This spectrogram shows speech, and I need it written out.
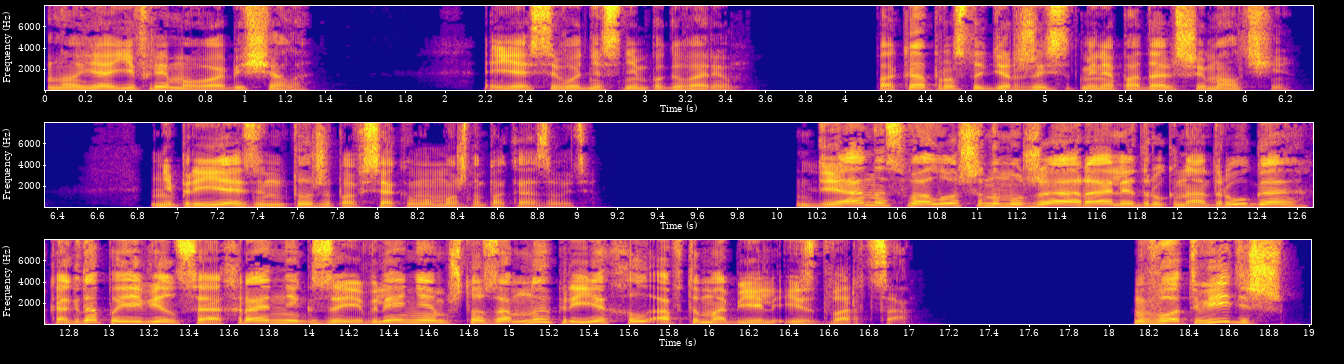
Но я Ефремову обещала. Я сегодня с ним поговорю. Пока просто держись от меня подальше и молчи. Неприязнь тоже по-всякому можно показывать. Диана с Волошиным уже орали друг на друга, когда появился охранник с заявлением, что за мной приехал автомобиль из дворца. «Вот видишь», —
